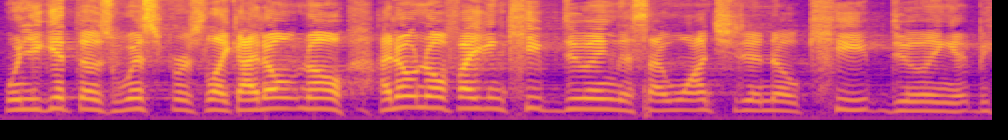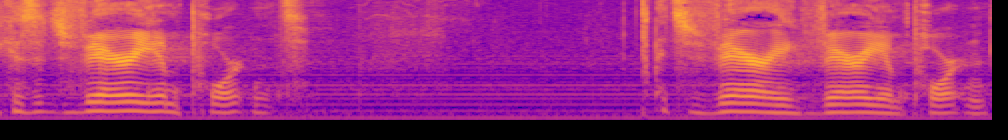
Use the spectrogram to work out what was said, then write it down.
when you get those whispers like i don't know i don't know if i can keep doing this i want you to know keep doing it because it's very important it's very, very important.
